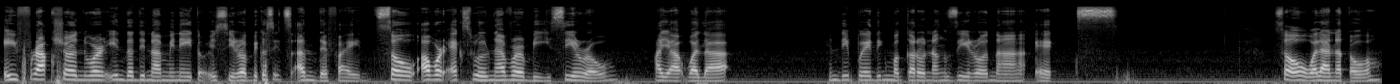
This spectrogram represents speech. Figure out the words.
a fraction wherein the denominator is 0 because it's undefined. So, our x will never be 0. Kaya wala hindi pwedeng magkaroon ng 0 na x. So, wala na to.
